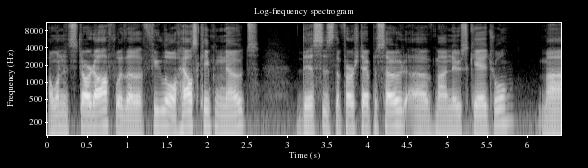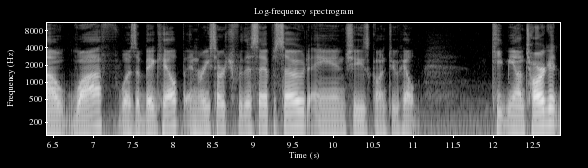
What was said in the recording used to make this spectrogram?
I wanted to start off with a few little housekeeping notes. This is the first episode of my new schedule. My wife was a big help in research for this episode, and she's going to help keep me on target.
